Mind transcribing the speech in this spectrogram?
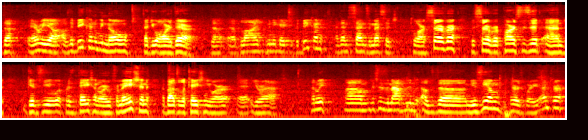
the area of the beacon, we know that you are there. The uh, blind communicates with the beacon and then sends a message to our server. The server parses it and gives you a presentation or information about the location you are uh, you're at. And we, um, this is a map of the museum. Here's where you enter,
